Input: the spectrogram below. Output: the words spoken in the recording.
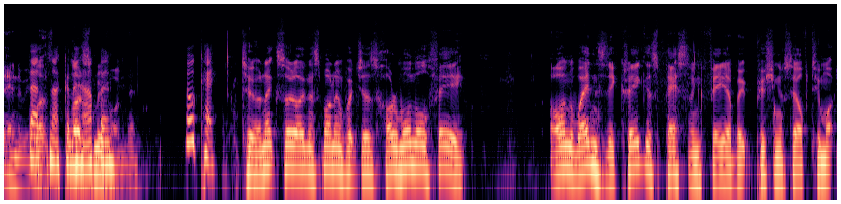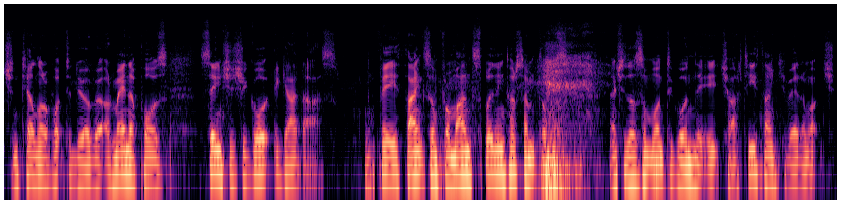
anyway, that's not gonna let's move happen. on then. Okay. to our next storyline this morning, which is hormonal Faye. On Wednesday, Craig is pestering Faye about pushing herself too much and telling her what to do about her menopause, saying she should go to Gaddas. Faye thanks him for mansplaining her symptoms, and she doesn't want to go on the HRT. Thank you very much.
